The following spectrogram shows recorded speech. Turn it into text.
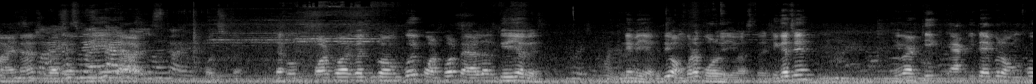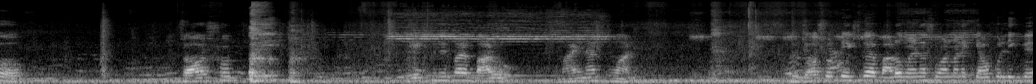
মাইনাস থ্রি তার হোল স্কোয়ার দেখো পরপর এবার দুটো অঙ্কই পরপর প্যারালাল কে যাবে? নেমে যাবে। দিয়ে অঙ্কটা বড় হয়ে যাবে আস্তে আস্তে ঠিক আছে? এবার ঠিক একই টাইপের অঙ্ক চৌষট্টি এক্স টু দি পাওয়ার বারো মাইনাস ওয়ান চৌষট্টি এক্স পাওয়ার বারো মাইনাস ওয়ান মানে কেমন করে লিখবে?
